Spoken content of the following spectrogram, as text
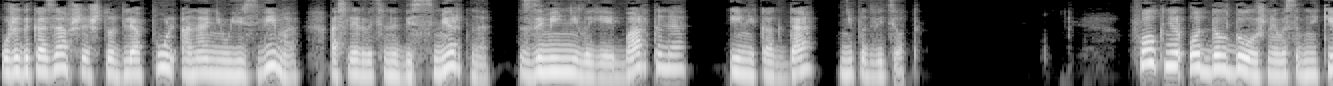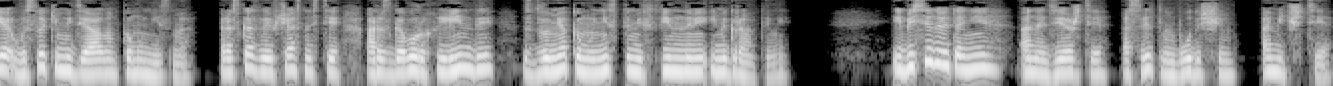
уже доказавшая, что для пуль она неуязвима, а следовательно бессмертна, заменила ей Бартона и никогда не подведет. Фолкнер отдал должное в особняке высоким идеалам коммунизма, рассказывая в частности о разговорах Линды с двумя коммунистами-финными иммигрантами. И беседуют они о надежде, о светлом будущем, о мечте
